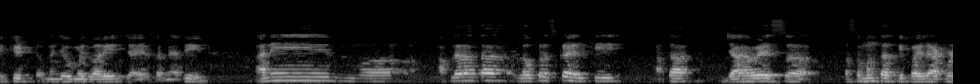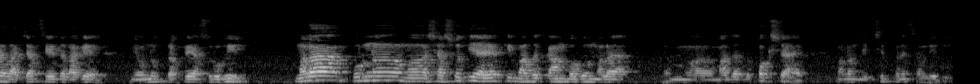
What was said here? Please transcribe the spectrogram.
तिकीट म्हणजे उमेदवारी जाहीर करण्यात येईल. आणि आपल्याला आता लवकरच कळेल की आता ज्यावेळेस असं म्हणतात की पहिल्या आठवड्यात आचारसंहिता लागेल निवडणूक प्रक्रिया सुरू होईल. मला पूर्ण शाश्वती आहे की माझं काम बघून मला माझा जो पक्ष आहे मला निश्चितपणे संधी देईल.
